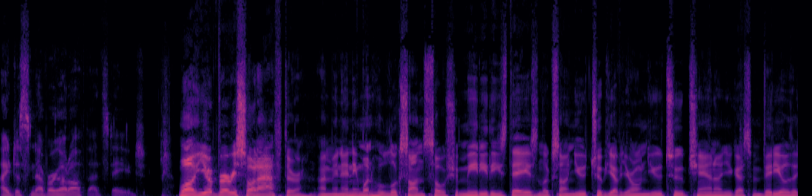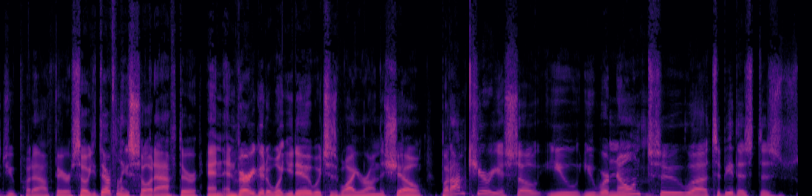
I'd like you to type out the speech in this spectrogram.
I just never got off that stage. Well, you're very sought after. I mean, anyone who looks on social media these days and looks on YouTube, you have your own YouTube channel. You got some videos that you put out there, so you're definitely sought after and, and very good at what you do, which is why you're on the show. But I'm curious. So you you were known to uh, to be this this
